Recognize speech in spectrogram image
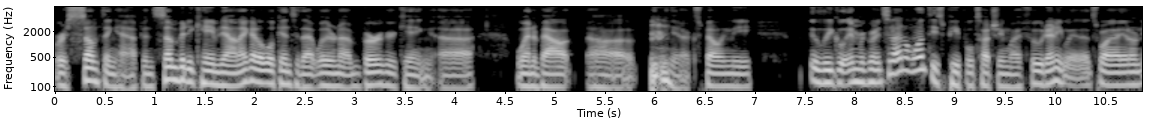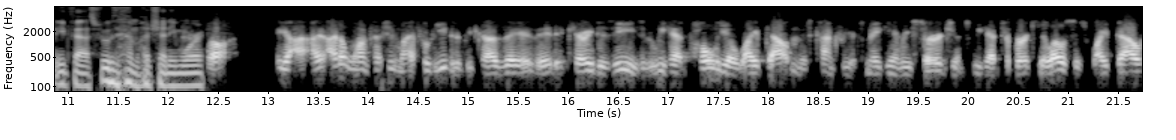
or something happened. Somebody came down. I got to look into that whether or not Burger King uh, went about uh, you know expelling the illegal immigrants. And I don't want these people touching my food anyway. That's why I don't eat fast food that much anymore. Well, yeah, I, I don't want touching my food either because they, they, they carry disease. We had polio wiped out in this country. It's making a resurgence. We had tuberculosis wiped out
